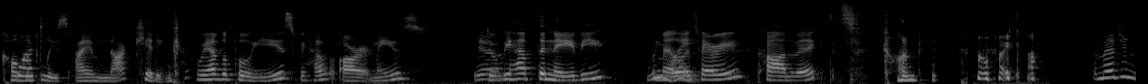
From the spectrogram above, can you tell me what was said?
called What? the Police. I am not kidding. We have the police, we have armies. Yeah. Do we have the navy? We might. military? Convicts? Convict. Oh my god. Imagine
